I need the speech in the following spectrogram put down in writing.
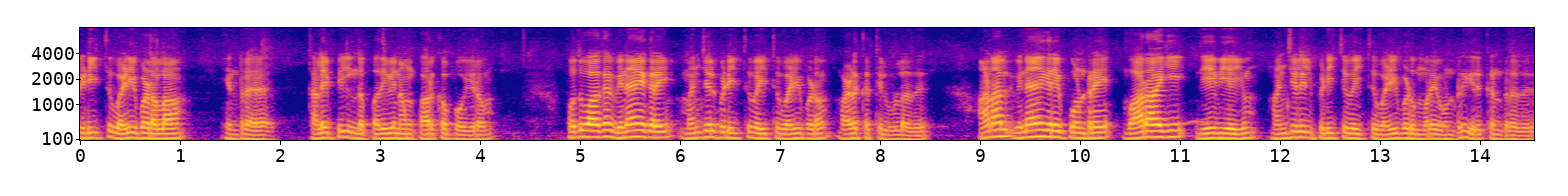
பிடித்து வழிபடலாம் என்ற தலைப்பில் இந்த பதிவை நாம் பார்க்க போகிறோம். பொதுவாக விநாயகரை மஞ்சள் பிடித்து வைத்து வழிபடும் வழக்கத்தில் உள்ளது. ஆனால் விநாயகரை போன்றே வாராகி தேவியையும் மஞ்சளில் பிடித்து வைத்து வழிபடும் முறை ஒன்று இருக்கின்றது.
